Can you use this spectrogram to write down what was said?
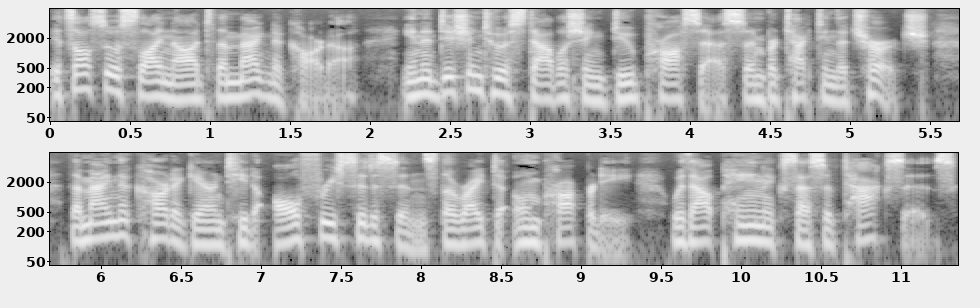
It's also a sly nod to the Magna Carta. In addition to establishing due process and protecting the church, the Magna Carta guaranteed all free citizens the right to own property without paying excessive taxes.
